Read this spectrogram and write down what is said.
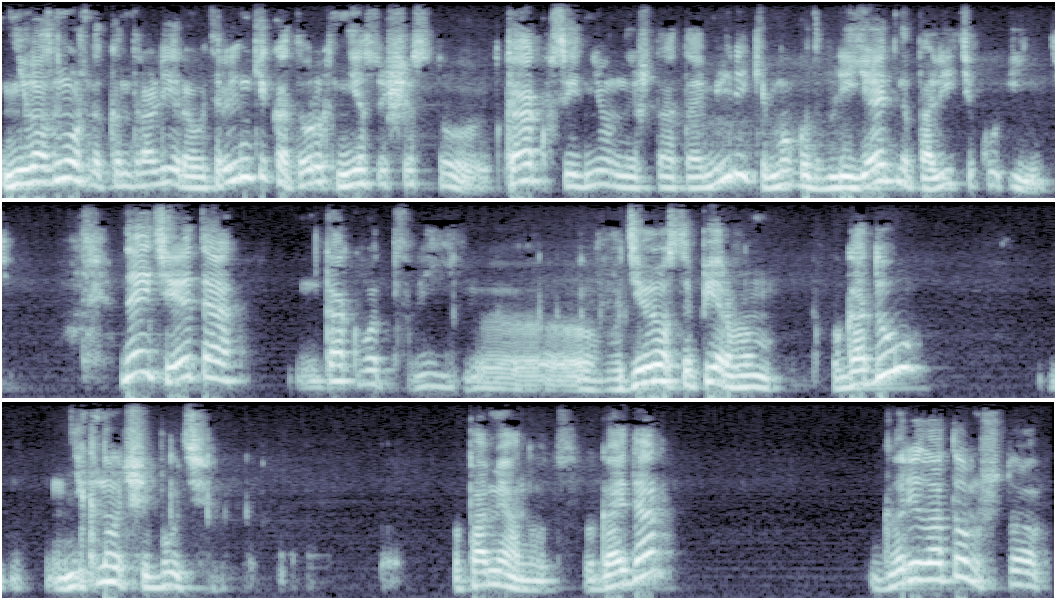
невозможно контролировать рынки, которых не существует. Как Соединенные Штаты Америки могут влиять на политику Индии? Знаете, это как вот э, в 91 году, не к ночи будь упомянут Гайдар, говорил о том, что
